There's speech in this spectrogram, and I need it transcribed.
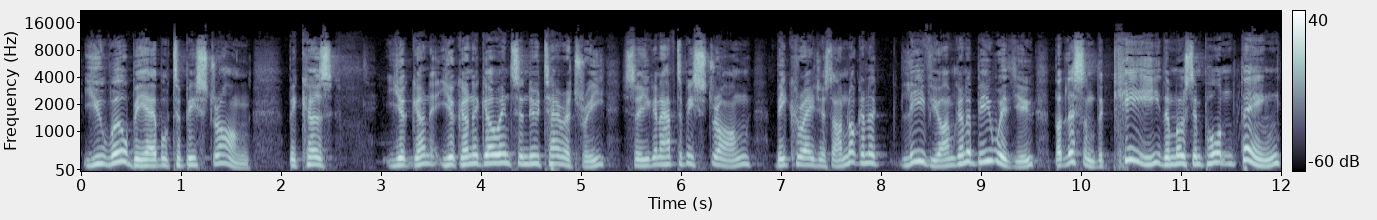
you will be able to be strong. Because you're going you're to go into new territory, so you're going to have to be strong, be courageous. I'm not going to leave you, I'm going to be with you. But listen, the key, the most important thing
